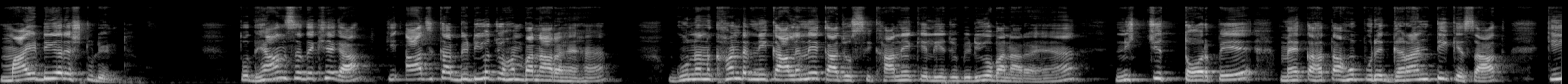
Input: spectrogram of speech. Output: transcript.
माय डियर स्टूडेंट तो ध्यान से देखिएगा कि आज का वीडियो जो हम बना रहे हैं, गुणनखंड निकालने का जो सिखाने के लिए जो वीडियो बना रहे हैं, निश्चित तौर पे मैं कहता हूँ पूरे गारंटी के साथ कि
